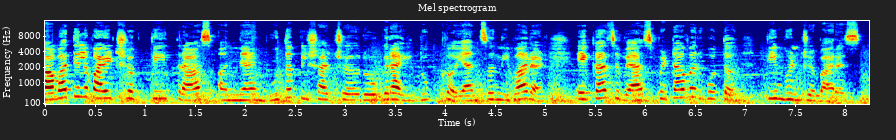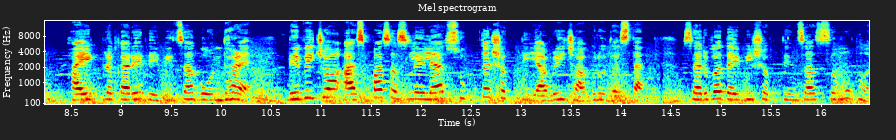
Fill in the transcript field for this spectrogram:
गावातील वाईट शक्ती त्रास अन्याय भूतपिशाच रोगराई दुःख यांचं निवारण एकाच व्यासपीठावर होतं ती म्हणजे बारस. हा एक प्रकारे देवीचा गोंधळ आहे. देवीच्या आसपास असलेल्या सुप्त शक्ती यावेळी जागृत असतात. सर्व दैवी शक्तींचा समूह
